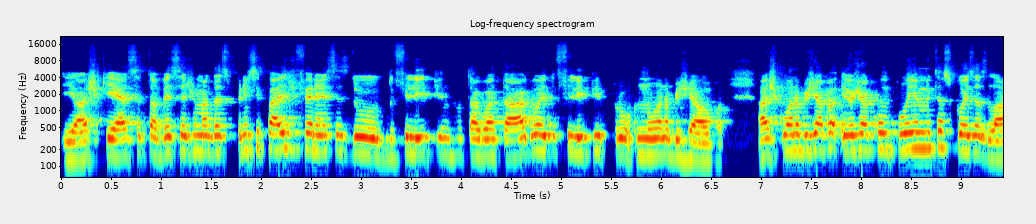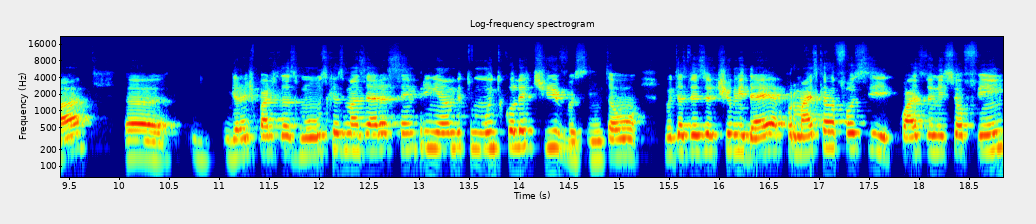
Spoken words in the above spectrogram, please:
E eu acho que essa talvez seja uma das principais diferenças do, do Felipe no Taguatágua e do Felipe pro, no Anabijalva. Acho que o Anabijalva eu já compunha muitas coisas lá, uh, grande parte das músicas, mas era sempre em âmbito muito coletivo. Assim. Então, muitas vezes eu tinha uma ideia, por mais que ela fosse quase do início ao fim,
